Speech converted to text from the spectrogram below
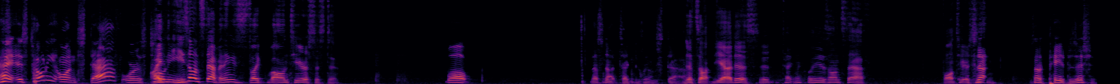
hey, is Tony on staff or is I, Tony? he's on staff. I think he's like volunteer assistant. Well, that's not technically on staff. That's on. Yeah, it is. It technically is on staff. Volunteer It's not- assistant. It's not a paid position.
